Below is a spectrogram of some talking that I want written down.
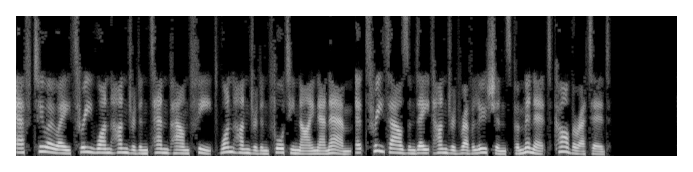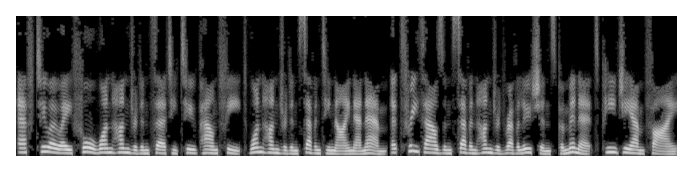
F20A3 110 pound-feet 149 Nm at 3800 revolutions per minute carbureted F20A4 132 pound-feet 179 Nm at 3700 revolutions per minute PGM-FI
